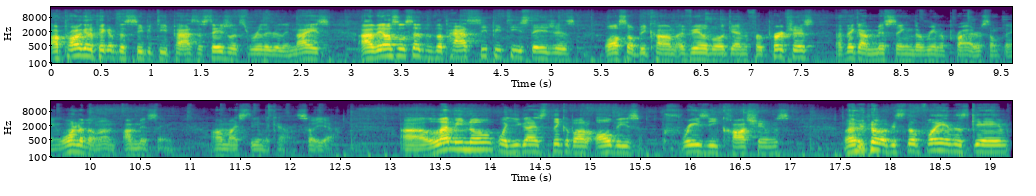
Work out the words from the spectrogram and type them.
I'm probably gonna pick up the CPT pass. The stage looks really, really nice. Uh, they also said that the past CPT stages will also become available again for purchase. I think I'm missing the Arena Pride or something. One of them I'm, I'm missing on my Steam account. So yeah. Uh, let me know what you guys think about all these crazy costumes. Let me know if you're still playing this game.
